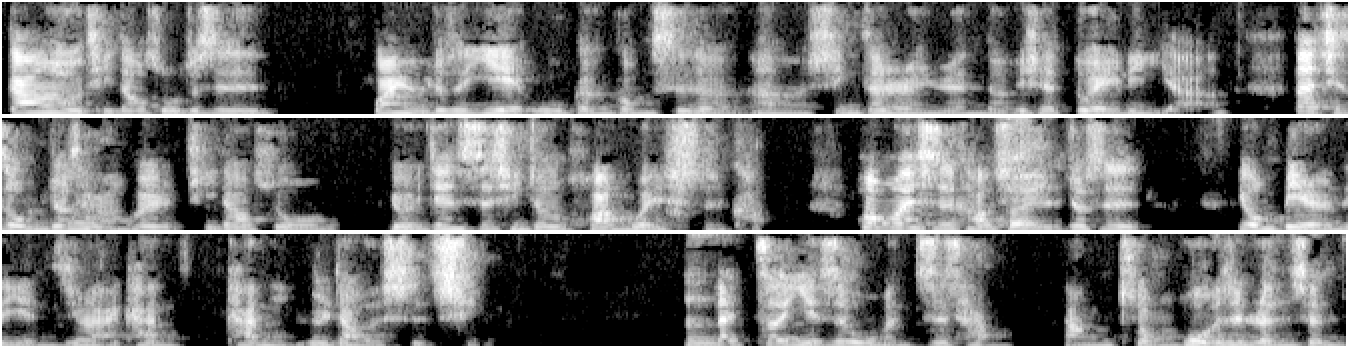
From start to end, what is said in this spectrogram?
刚刚有提到说，就是关于就是业务跟公司的嗯行政人员的一些对立啊。那其实我们就常常会提到说，有一件事情就是换位思考。换位思考其实就是用别人的眼睛来看看你遇到的事情，嗯，那这也是我们职场当中或者是人生，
